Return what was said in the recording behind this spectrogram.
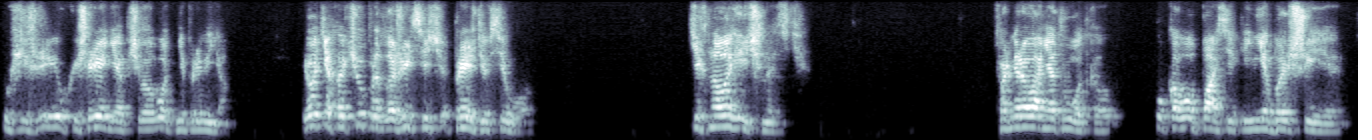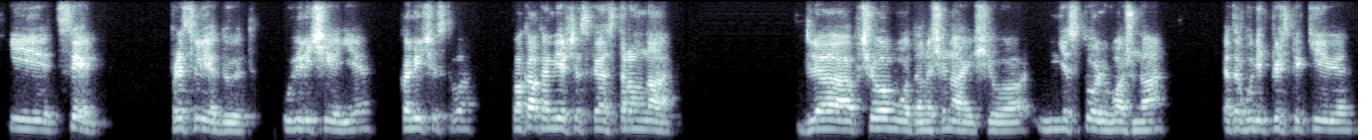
ухищрения пчеловод не применял. И вот я хочу предложить сейчас, прежде всего технологичность формирования отводков, у кого пасеки небольшие и цель преследует увеличение количества, пока коммерческая сторона для пчеловода начинающего не столь важна. Это будет в перспективе,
